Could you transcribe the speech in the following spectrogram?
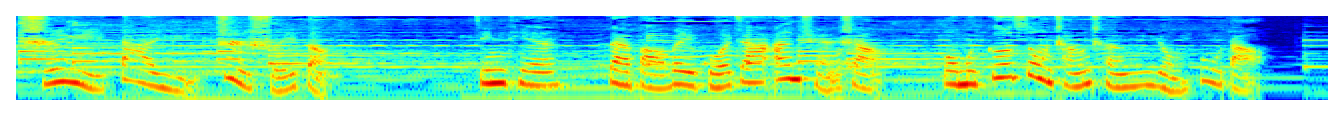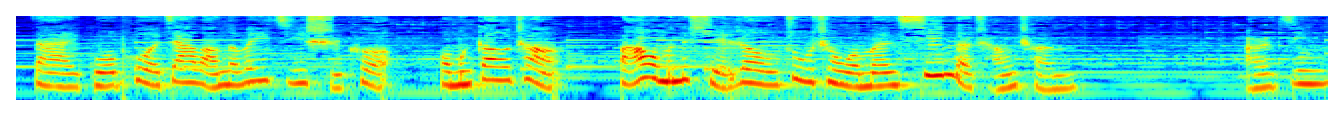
始与大禹治水等。”今天在保卫国家安全上，我们歌颂长城永不倒；在国破家亡的危机时刻，我们高唱把我们的血肉铸成我们新的长城。而今，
